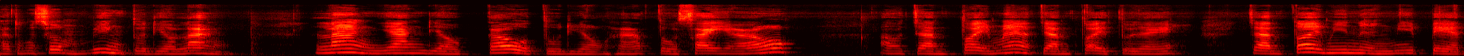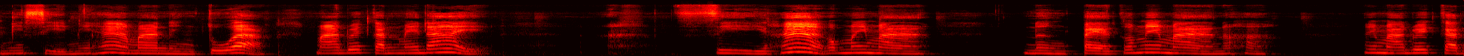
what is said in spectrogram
ค่ะท่านผู้ชมวิ่งตัวเดียวล่าง ล่างอย่างเดียวเก้าตัวเดียวหาตัวใส่เอาเอาจานต้อยมาจานต้อยตัวไหนจานต้อยมีหนึ่งมีแปดมีสี่มีห้ามาหนึ่งตัว มาด้วยกันไม่ได้สี่ห้าก็ไม่มาหนึ่งแปดก็ไม่มาเนาะค่ะไม่มาด้วยกัน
